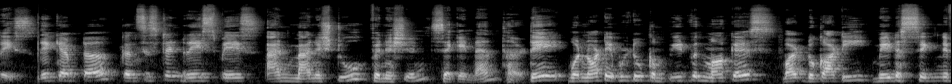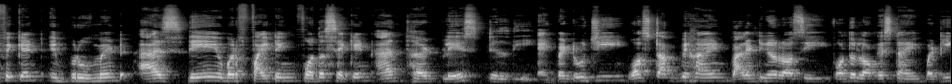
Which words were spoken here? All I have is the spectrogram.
race. They kept a consistent race pace and managed to finish in second and third. They were not able to compete with Marquez, but Ducati made a significant improvement as they were fighting for the second and third place till the end. Petrucci was stuck behind Valentino Rossi for the longest time, but he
